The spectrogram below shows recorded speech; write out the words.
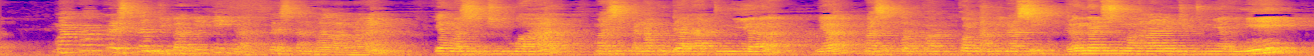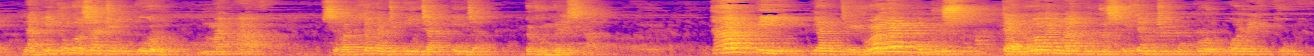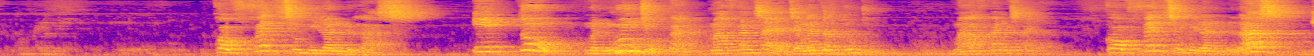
maka Kristen dibagi tiga. Kristen halaman yang masih di luar, masih kena udara dunia, ya masih terkontaminasi dengan semua hal yang di dunia ini. Nah itu nggak usah diukur. Maaf, sebab itu akan diinjak-injak, sekali. Tapi yang di ruangan kudus dan ruangan maha kudus itu yang diukur oleh Tuhan. COVID-19 itu menunjukkan, maafkan saya, jangan tertuduh, maafkan saya. COVID-19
